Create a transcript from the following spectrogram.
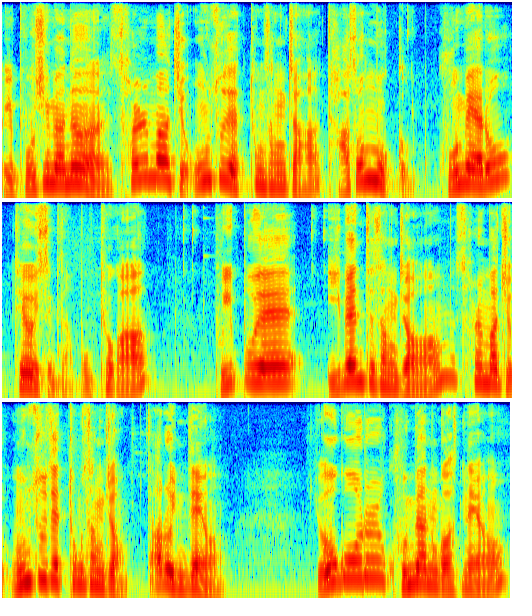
여기 보시면은 설맞이 옹수대통 상자 다섯 묶음 구매로 되어 있습니다. 목표가. V4의 이벤트 상점 설맞이 옹수대통 상점 따로 있네요 요거를 구매하는 것 같네요.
